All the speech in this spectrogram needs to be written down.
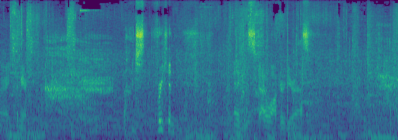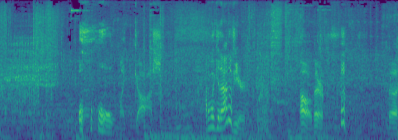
Alright, come here. I just freaking Anakin Skywalker your ass. Oh my gosh. How do I get out of here? Oh, there. Uh,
